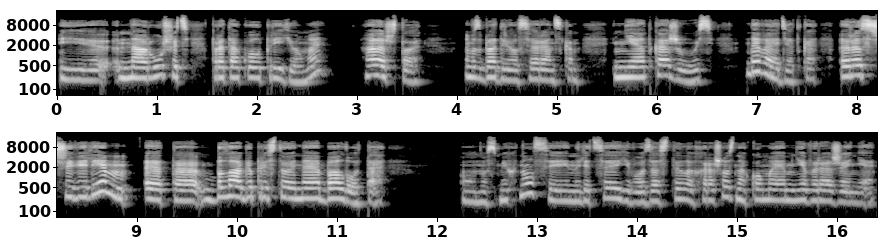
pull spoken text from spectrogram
«И нарушить протокол приема?» «А что?» — взбодрился Ренском. «Не откажусь. Давай, детка, расшевелим это благопристойное болото». Он усмехнулся, и на лице его застыло хорошо знакомое мне выражение.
